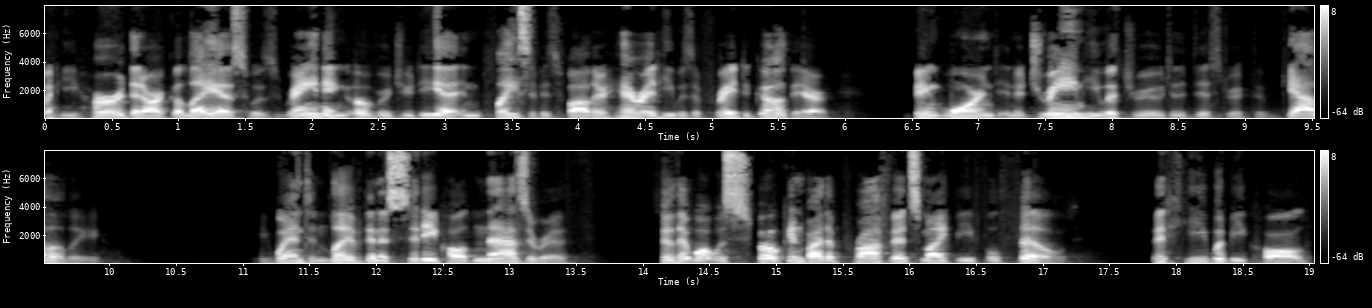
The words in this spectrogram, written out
When he heard that Archelaus was reigning over Judea in place of his father Herod, he was afraid to go there. Being warned in a dream, he withdrew to the district of Galilee. He went and lived in a city called Nazareth, so that what was spoken by the prophets might be fulfilled, that he would be called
